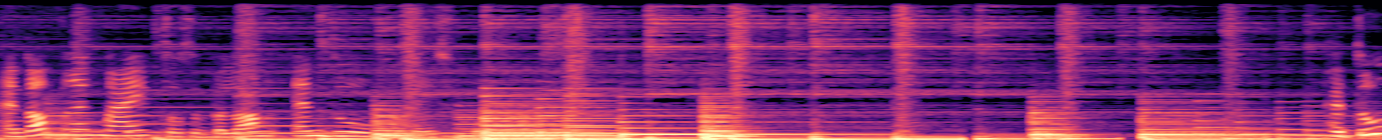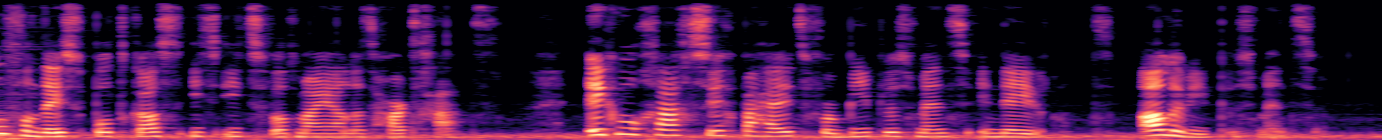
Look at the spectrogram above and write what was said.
En dat brengt mij tot het belang en doel van deze podcast. Het doel van deze podcast is iets wat mij aan het hart gaat. Ik wil graag zichtbaarheid voor B mensen in Nederland. Alle B mensen.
